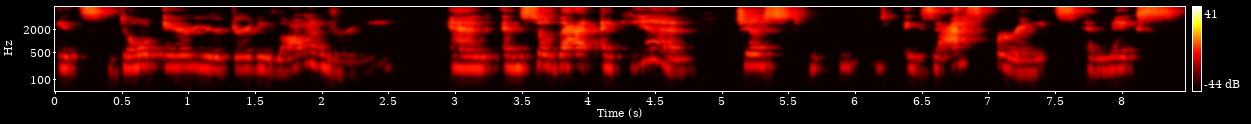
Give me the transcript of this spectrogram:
It's don't air your dirty laundry. And and so that again just exasperates and makes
